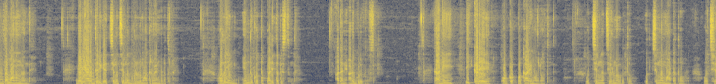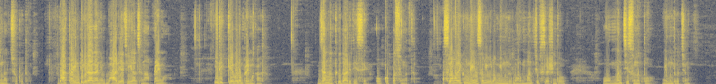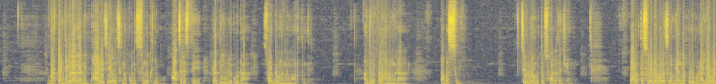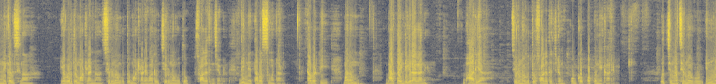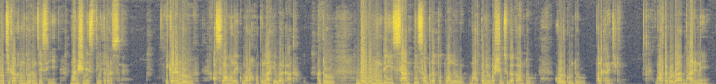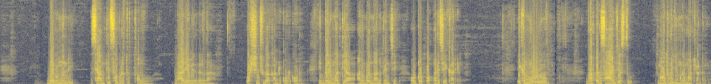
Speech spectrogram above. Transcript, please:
ఇల్లంతా మౌనంగా ఉంది గడియారం తిరిగే చిన్న చిన్న ధ్వనులు మాత్రమే వినబడుతున్నాయి. హృదయం ఎందుకో పరితపిస్తుంది? అతని అడుగుల కోసం. కానీ ఇక్కడే ఒక గొప్ప కార్యం మొదలవుతుంది. ఓ చిన్న చిరునవ్వుతో ఓ చిన్న మాటతో ఓ చిన్న చూపుతో. భర్త ఇంటికి రాగానే భార్య చేయాల్సిన ప్రేమ. ఇది కేవలం ప్రేమ కాదు. జన్నత్కు దారి తీసే ఓ గొప్ప సున్నత్. అస్సలం అయికం నేను సమీపంలో మీ ముందుకు మరో మంచి విశ్లేషణతో ఓ మంచి సున్నత్తో మీ ముందుకు వచ్చాను. భర్త ఇంటికి రాగానే భార్య చేయవలసిన కొన్ని సున్నతులు ఆచరిస్తే ప్రతి ఇల్లు కూడా స్వర్గవనంగా మారుతుంది. అందులో ప్రధానంగా తపస్సు చిరునవ్వుతో స్వాగతించడం. ప్రవక్త సుల్లాహు అలైస్లం ఎల్లప్పుడూ కూడా ఎవరిని కలిసినా ఎవరితో మాట్లాడినా చిరునవ్వుతో మాట్లాడేవారు చిరునవ్వుతో స్వాగతించేవారు. దీన్నే తపస్సు అంటారు. కాబట్టి మనం భర్త ఇంటికి రాగానే భార్య చిరునవ్వుతో స్వాగతించడం ఒక గొప్ప పుణ్యకార్యం. ఓ చిన్న చిరునవ్వు ఎన్నో చికాకులను దూరం చేసి మనిషిని స్థిమితపరుస్తుంది. ఇక రెండు అస్సలం అయికం వరహమతుల్లాహి వరకాదు అంటూ దైవం నుండి శాంతి సౌభ్రతత్వాలు భర్తని వర్షించుగాక అంటూ కోరుకుంటూ పలకరించడం. భర్త కూడా భార్యని దైవం నుండి శాంతి సౌభ్రతత్వాలు భార్య మీద కూడా వర్షించుగాక అంటూ కోరుకోవడం. ఇద్దరి మధ్య అనుబంధాన్ని పెంచే ఒక గొప్ప పరిచయ కార్యం. ఇక మూడు భర్తకు సహాయం చేస్తూ మాధుర్యంగా మాట్లాడడం.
